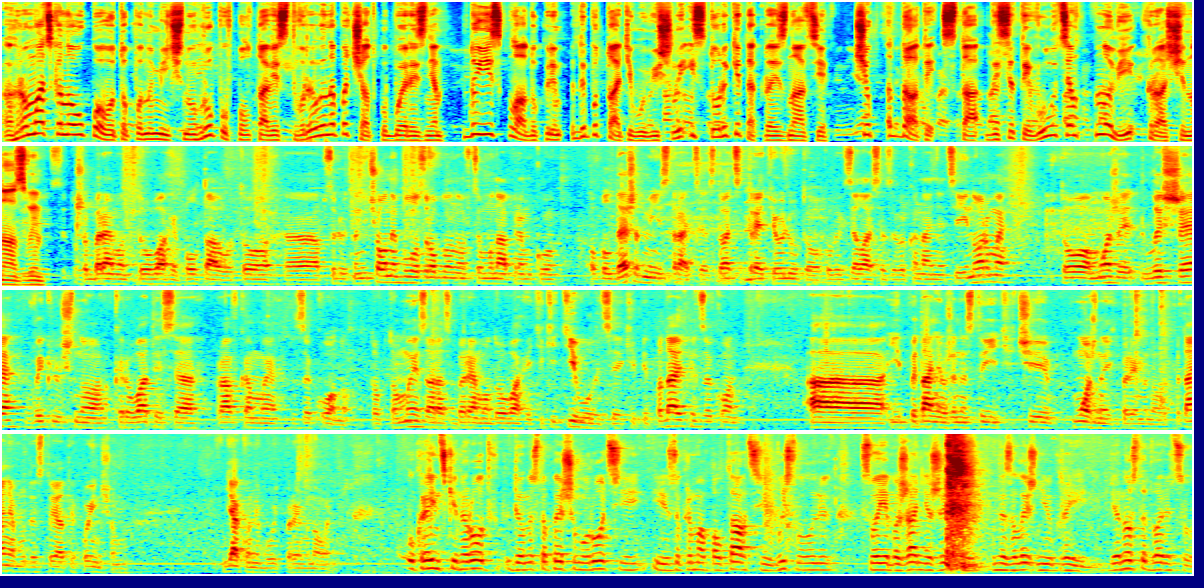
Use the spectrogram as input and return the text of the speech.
Громадську науково-топономічну групу в Полтаві створили на початку березня. До її складу, крім депутатів, увійшли історики та краєзнавці, щоб дати 110 вулицям нові кращі назви. Якщо беремо до уваги Полтаву, то е, абсолютно нічого не було зроблено в цьому напрямку. Облдержадміністрація з 23 лютого, коли взялася за виконання цієї норми, то може лише виключно керуватися правками закону. Тобто ми зараз беремо до уваги тільки ті вулиці, які підпадають під закон. А, і питання вже не стоїть, чи можна їх перейменувати. Питання буде стояти по-іншому. Як вони будуть перейменовані? Український народ в 91-му році, і, зокрема, полтавці, висловили своє бажання жити в незалежній Україні 92%.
